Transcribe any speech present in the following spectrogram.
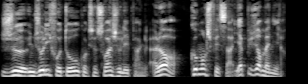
je, une jolie photo ou quoi que ce soit, je l'épingle. Alors, comment je fais ça? Il y a plusieurs manières.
